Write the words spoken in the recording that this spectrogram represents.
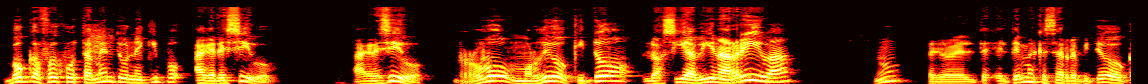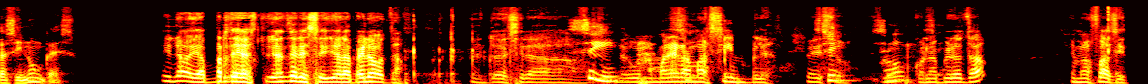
Boca fue justamente un equipo agresivo. Agresivo. Robó, mordió, quitó, lo hacía bien arriba, ¿no? Pero el, tema es que se repitió casi nunca eso. Y no, y aparte de Estudiantes le cedió la pelota. Entonces era de alguna manera más simple eso, ¿no? Con la pelota es más fácil.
